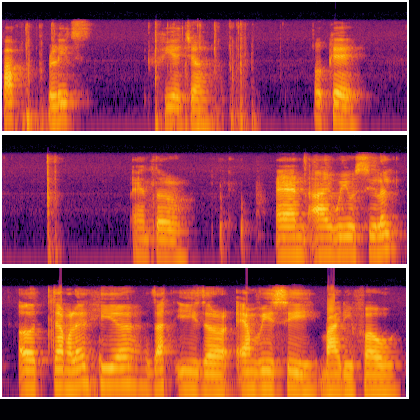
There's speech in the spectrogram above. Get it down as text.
publish feature. Okay. Enter. And I will select a template here that is uh, the MVC by default.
